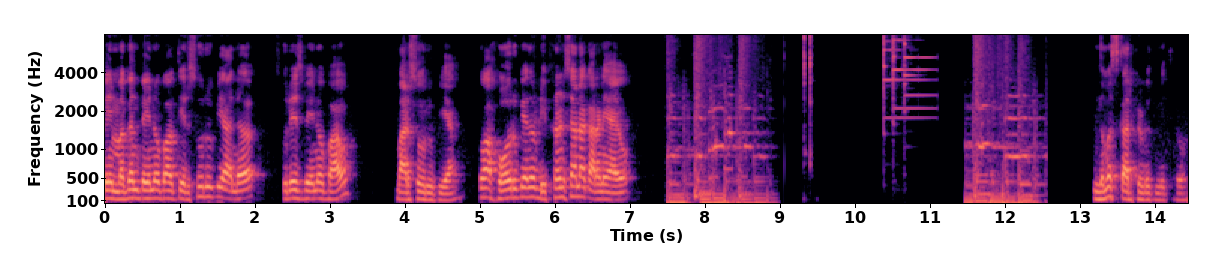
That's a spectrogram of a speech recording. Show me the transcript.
ભાઈ, મગનભાઈનો ભાવ તેરસો રૂપિયા અને સુરેશભાઈનો ભાવ બારસો રૂપિયા. તો આ સો રૂપિયાનો ડિફરન્સ શાના કારણે આવ્યો? નમસ્કાર ખેડૂત મિત્રો.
